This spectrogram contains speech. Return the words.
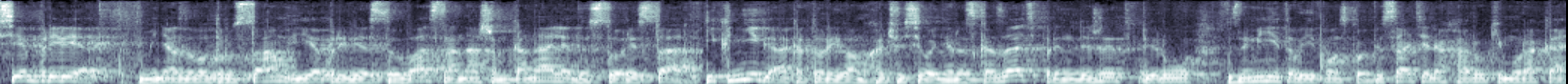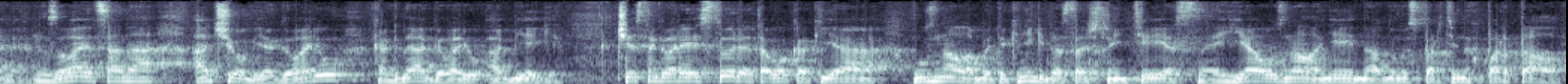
Всем привет! Меня зовут Рустам, и я приветствую вас на нашем канале The Story Start. И книга, о которой я вам хочу сегодня рассказать, принадлежит перу знаменитого японского писателя Харуки Мураками. Называется она «О чем я говорю, когда говорю о беге». Честно говоря, история того, как я узнал об этой книге, достаточно интересная. Я узнал о ней на одном из спортивных порталов.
